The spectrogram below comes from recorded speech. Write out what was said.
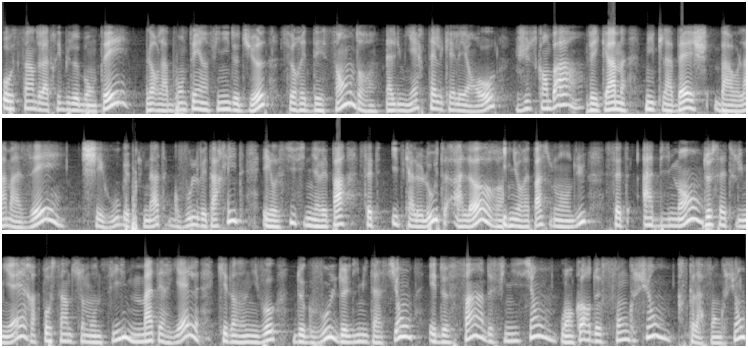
au sein de l'attribut de bonté, alors la bonté infinie de Dieu ferait descendre la lumière telle qu'elle est en haut jusqu'en bas. Vegam nitlabesh baolamazé. Et aussi, s'il n'y avait pas cette Itkalelut, alors il n'y aurait pas sous-entendu cet habillement de cette lumière au sein de ce monde-ci matériel qui est dans un niveau de Gvul, de limitation et de fin, de finition ou encore de fonction. Parce que la fonction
